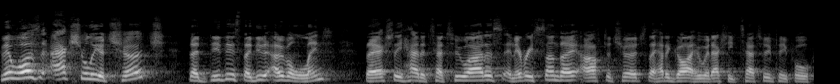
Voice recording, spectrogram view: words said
there was actually a church that did this. They did it over Lent. They actually had a tattoo artist, and every Sunday after church, they had a guy who would actually tattoo people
